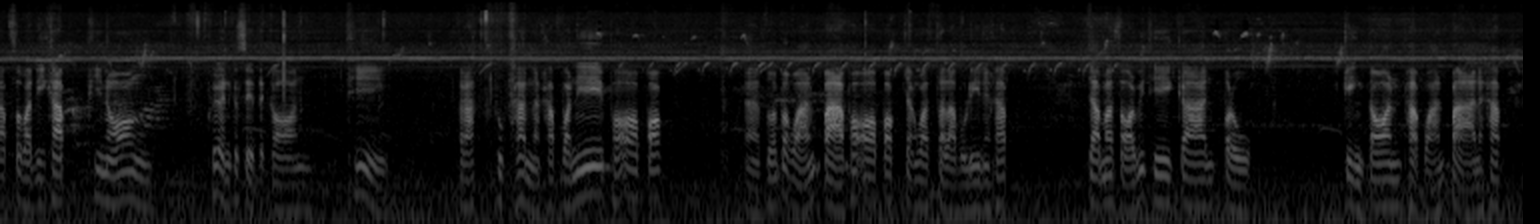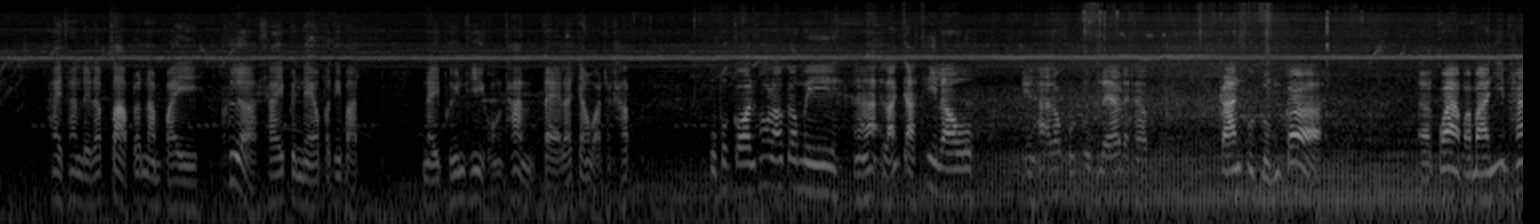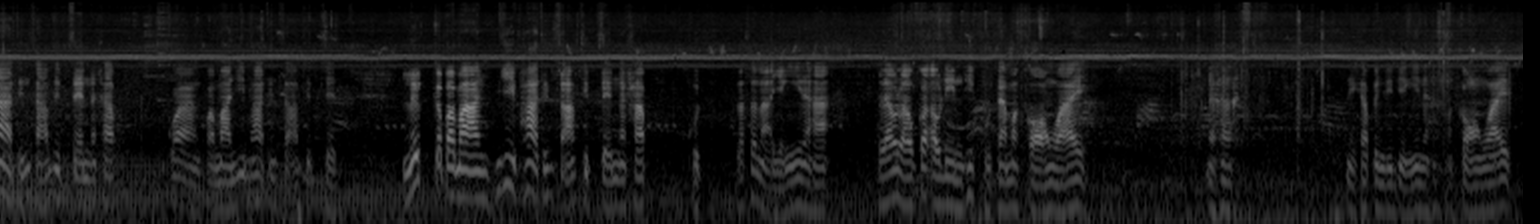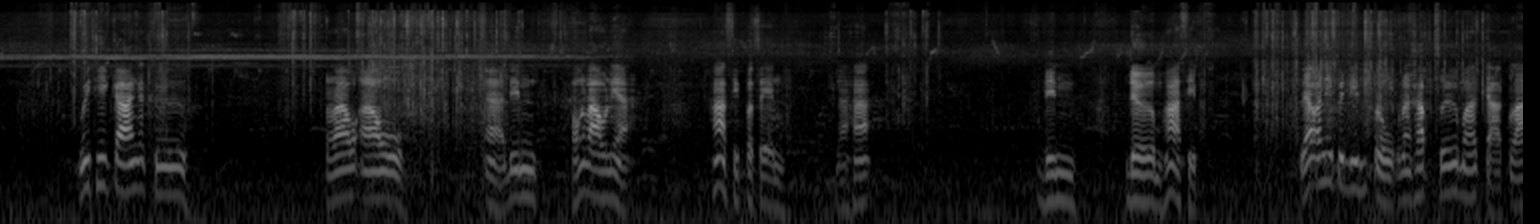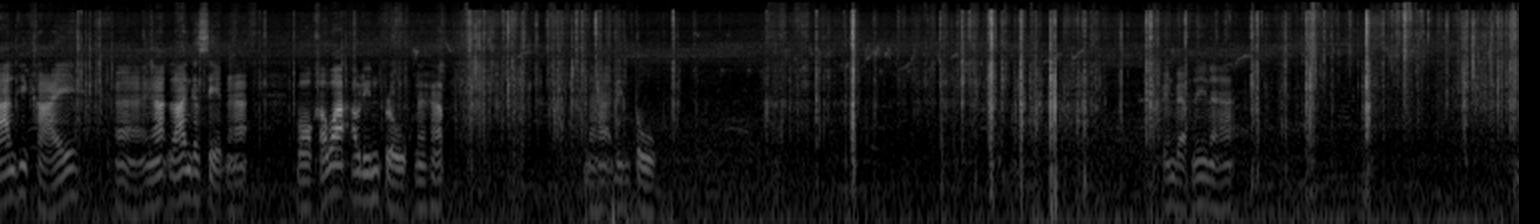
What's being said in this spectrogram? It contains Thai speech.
ครับสวัสดีครับพี่น้องเพื่อนเกษตรกรที่รักทุกท่านนะครับ วันนี้พออป๊อกอสวนประหวานป่าพออป๊อกจังหวัดสระบุรีนะครับ จะมาสอนวิธีการปลูกกิ่งตอนผักหวานป่านะครับ ให้ท่านได้รับทราบและนำไปเพื่อใช้เป็นแนวปฏิบัติในพื้นที่ของท่านแต่ละจังหวัดนะครับ อุปกรณ์ของเราก็มีนะฮะหลังจากที่เรานี่นะฮะเราขุดหลุมแล้วนะครับ การขุดหลุมก็ กว้างประมาณ 25ถึง30 เซนนะครับ กว้างประมาณ 25ถึง30 เซน ลึกก็ประมาณ 25ถึง30 เซนนะครับ ขุดลักษณะอย่างนี้นะฮะ แล้วเราก็เอาดินที่ขุดนะมากองไว้นะฮะ นี่ครับเป็นดินอย่างนี้นะฮะมากองไว้ วิธีการก็คือ เราเอาอ่าดินของเราเนี่ย 50%นะฮะ ดินเดิม 50 แล้วอันนี้เป็นดินปลูกนะครับ ซื้อมาจากร้านที่ขายร้านเกษตรนะฮะบอกเขาว่าเอาดินปลูกนะครับนะฮะดินปลูก เป็นแบบนี้นะฮะ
